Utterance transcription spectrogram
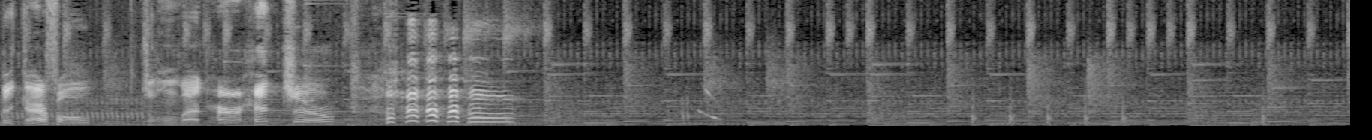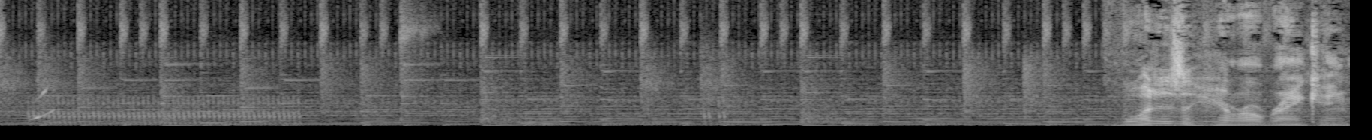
Be careful, don't let her hit you. What is a hero ranking?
